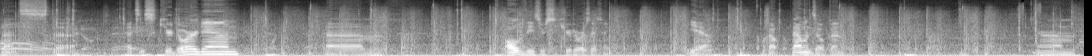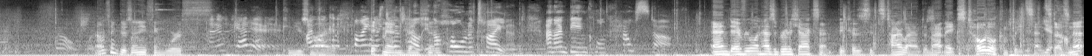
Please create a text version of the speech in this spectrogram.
that's the that's a secure door again. Um, all of these are secure doors, I think. Yeah. Oh, that one's open. Um, I don't think there's anything worth. I don't get it. Can use I my work at the finest hitman hotel in the whole of Thailand, and I'm being called house staff. And everyone has a British accent because it's Thailand, and that makes total complete sense, Yeah, doesn't um, it?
